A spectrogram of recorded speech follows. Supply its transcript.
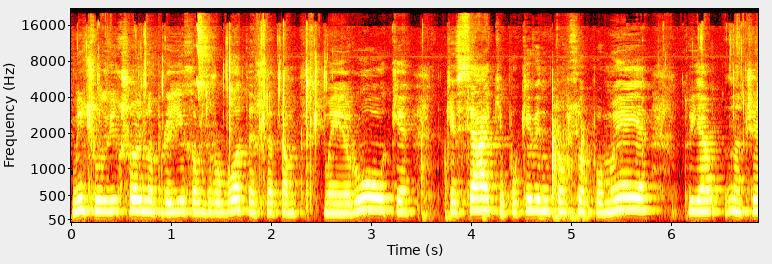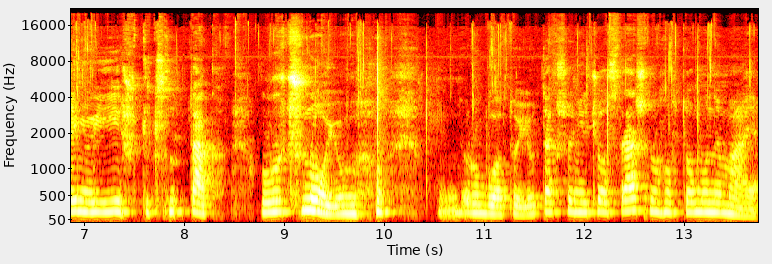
Мій чоловік щойно приїхав з роботи, ще там миє руки, таке всяке. Поки він то все помиє, то я начиню її так, ручною роботою. Так що нічого страшного в тому немає.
